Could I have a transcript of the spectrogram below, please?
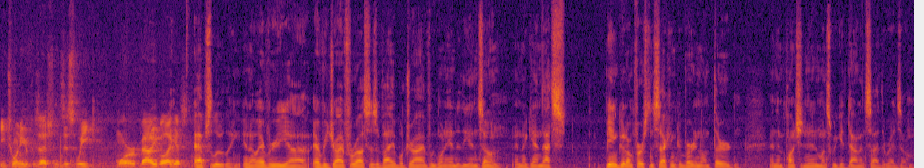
each one of your possessions this week more valuable? I guess. Absolutely. You know, every uh, every drive for us is a valuable drive. We want to enter the end zone, and again, that's being good on first and second, converting on third, and then punching it in once we get down inside the red zone.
